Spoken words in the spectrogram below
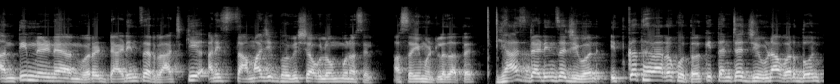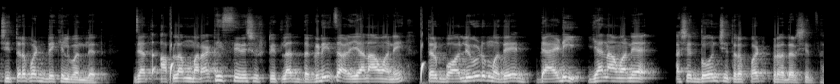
अंतिम निर्णयांवर डॅडींचं राजकीय आणि सामाजिक भविष्य अवलंबून असेल असंही म्हटलं जात आहे ह्याच डॅडींचं जीवन इतकं थरारक होतं की त्यांच्या जीवनावर दोन चित्रपट देखील बनलेत. ज्यात आपला मराठी सिनेसृष्टीतला दगडी चाळ या नावाने तर बॉलिवूडमध्ये डॅडी या नावाने असे दोन चित्रपट प्रदर्शित झाले.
